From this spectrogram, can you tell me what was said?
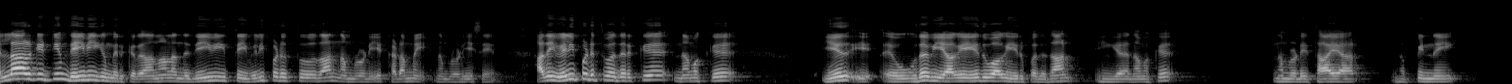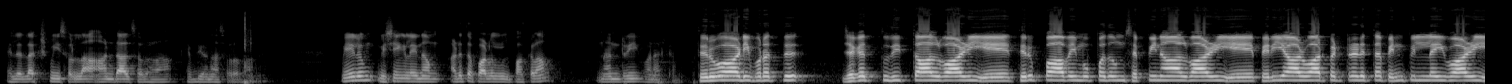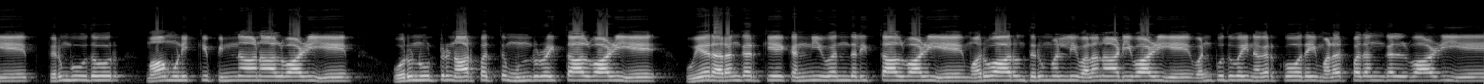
எல்லார்கிட்டையும் தெய்வீகம் இருக்கிறது. அதனால் அந்த தெய்வீகத்தை வெளிப்படுத்துவதுதான் நம்மளுடைய கடமை நம்மளுடைய செயல். அதை வெளிப்படுத்துவதற்கு நமக்கு ஏ உதவியாக ஏதுவாக இருப்பது தான் இங்கே நமக்கு நம்மளுடைய தாயார் நப்பின்னை இல்லை லக்ஷ்மி சொல்லலாம் ஆண்டாள் சொல்லலாம் எப்படி வேணால் சொல்லலாம் மேலும் விஷயங்களை நாம் அடுத்த பாடல்கள் பார்க்கலாம். நன்றி வணக்கம். திருவாடிபுரத்து ஜெகத்துதித்தால் வாழியே திருப்பாவை முப்பதும் செப்பினால் வாழியே பெரியாழ்வார் பெற்றெடுத்த பெண் பிள்ளை வாழியே பெரும்பூதூர் மாமுனிக்கு பின்னானால் வாழியே ஒரு நூற்று நாற்பத்து முன்றுரைத்தால் வாழியே உயர் அரங்கற்கே கன்னி உகந்தளித்தால் வாழியே மறுவாரும் திருமல்லி வளநாடி வாழியே வன்புதுவை நகர்கோதை மலர்ப்பதங்கள் வாழியே.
